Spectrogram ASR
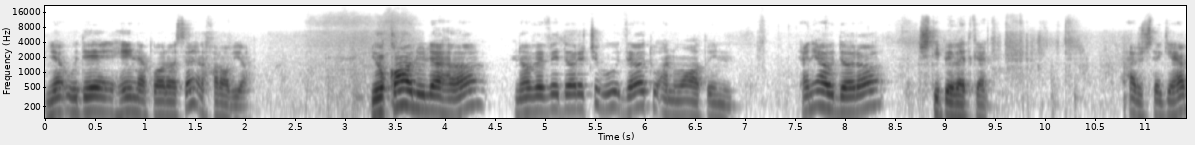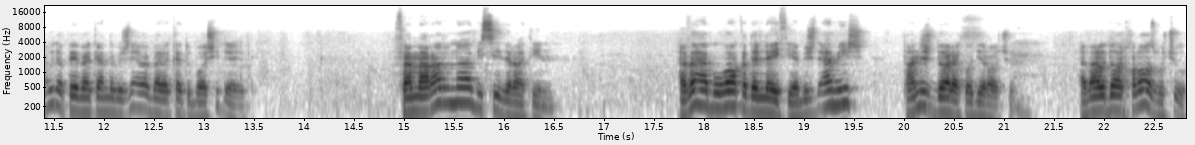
يا وده هنا باراسا الخرابية يقال لها نوفي في داري چبو ذات أنواط يعني أو دارا شتي بيوت كن هر شتكي هبو دا پیوکن دا بجنه و برکت و باشی دهید. فمررنا بسدراتين اوه ابو واقد الليثية بجد امش تانش دارك ودي راچون اوه أو دار خلاص بو چو.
